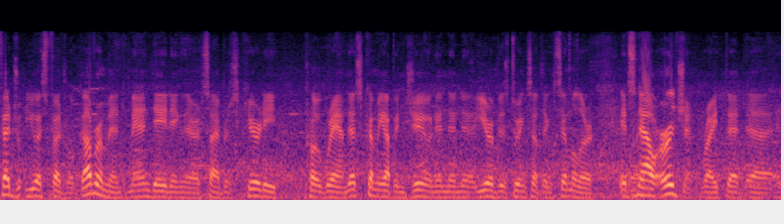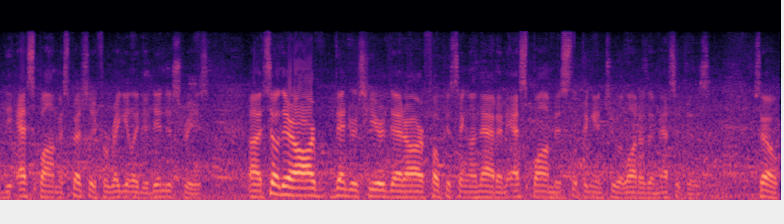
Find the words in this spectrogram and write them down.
federal, U.S. federal government mandating their cybersecurity program, that's coming up in June, and then uh, Europe is doing something similar. It's now urgent, right, that uh, the SBOM, especially for regulated industries. Uh, so there are vendors here that are focusing on that, and SBOM is slipping into a lot of the messages. So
